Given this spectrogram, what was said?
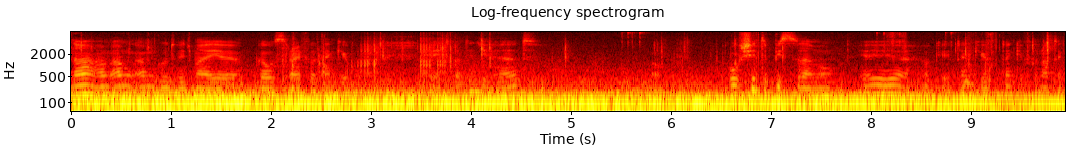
No, I'm, I'm, I'm good with my uh, Gauss rifle, thank you. Wait, what did you have? Oh. oh shit, the pistol ammo. Yeah, yeah, yeah. Okay, thank you. Thank you for nothing.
